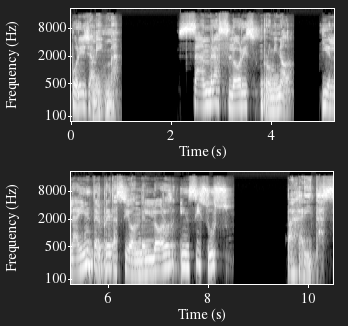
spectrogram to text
por ella misma. Sandra Flores Ruminot. Y en la interpretación del Lord Incisus, Pajaritas.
